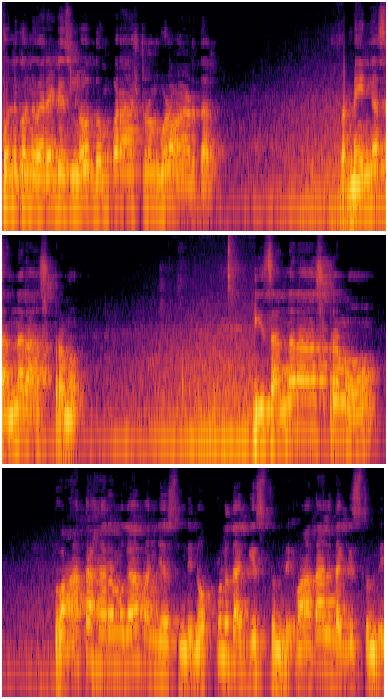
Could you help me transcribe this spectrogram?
కొన్ని కొన్ని వెరైటీస్లో దుంప రాష్ట్రం కూడా వాడతారు. బట్ మెయిన్గా సన్న రాష్ట్రము. ఈ సన్న రాష్ట్రము వాతహరముగా పనిచేస్తుంది నొప్పులు తగ్గిస్తుంది వాతాన్ని తగ్గిస్తుంది.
